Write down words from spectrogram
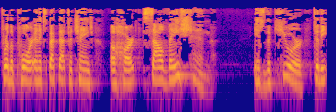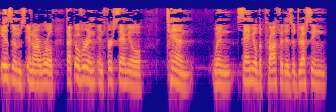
for the poor and expect that to change a heart. Salvation is the cure to the isms in our world. In fact, over in, in 1 Samuel 10, when Samuel the prophet is addressing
